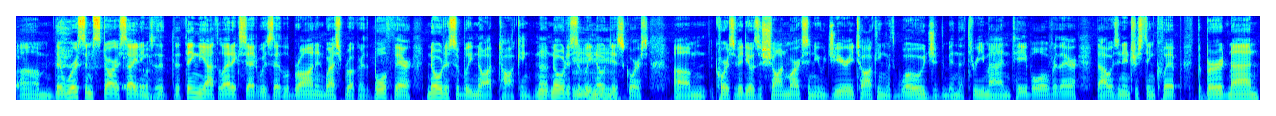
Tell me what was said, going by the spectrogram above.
Um, there were some star sightings. The, the thing the Athletic said was that LeBron and Westbrook are both there, noticeably not talking, no, noticeably no Mm. discourse. Um, of course, videos of Sean Marks and Ujiri talking with Woj in the three man table over there. That was an interesting clip. The Birdman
